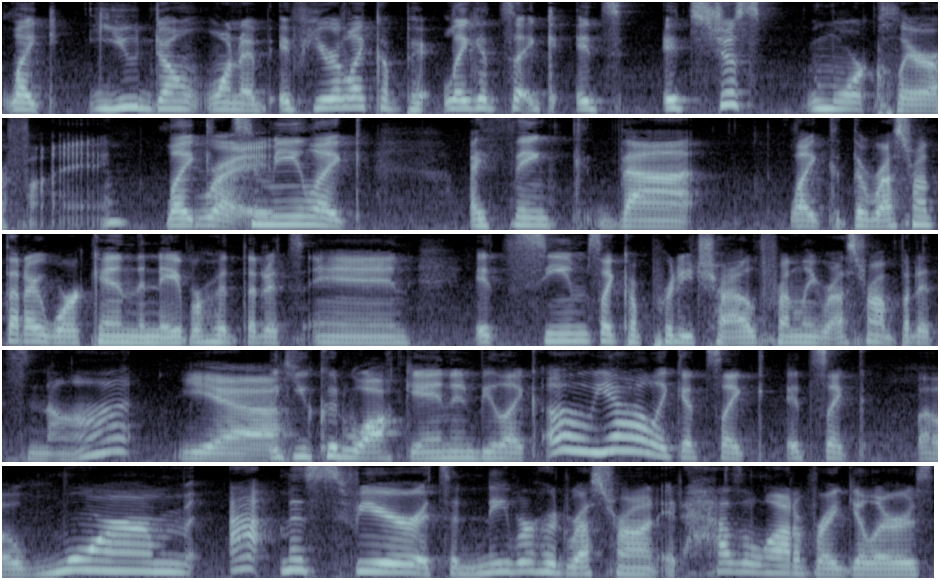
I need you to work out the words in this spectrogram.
like you don't want to if you're like a like it's like it's it's just more clarifying like Right. to me like i think that like the restaurant that i work in the neighborhood that it's in it seems like a pretty child friendly restaurant but it's not Yeah. like you could walk in and be like oh yeah like it's like it's like a warm atmosphere it's a neighborhood restaurant it has a lot of regulars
